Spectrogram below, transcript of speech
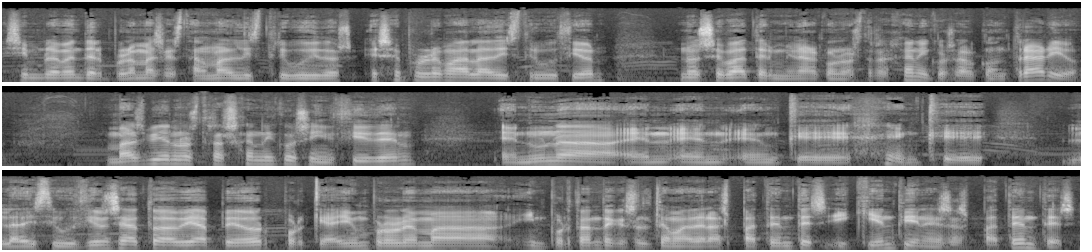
simplemente el problema es que están mal distribuidos, ese problema de la distribución no se va a terminar con los transgénicos, al contrario, más bien los transgénicos inciden en, una, en, que, en que la distribución sea todavía peor porque hay un problema importante que es el tema de las patentes y quién tiene esas patentes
